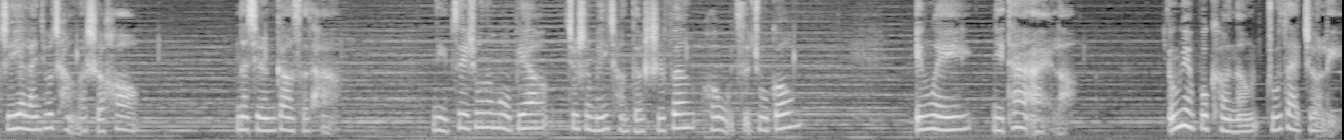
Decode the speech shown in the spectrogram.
职业篮球场的时候，那些人告诉他：“你最终的目标就是每场得十分和五次助攻。”因为你太矮了，永远不可能主宰这里。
